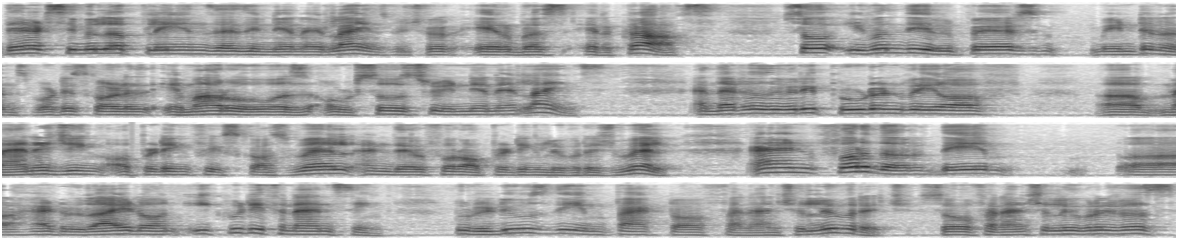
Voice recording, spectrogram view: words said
they had similar planes as Indian Airlines which were Airbus aircrafts. So even the repairs maintenance, what is called as MRO was outsourced to Indian Airlines. And that was a very prudent way of uh, managing operating fixed costs well and therefore operating leverage well. And further, they uh, had relied on equity financing to reduce the impact of financial leverage. So financial leverage was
